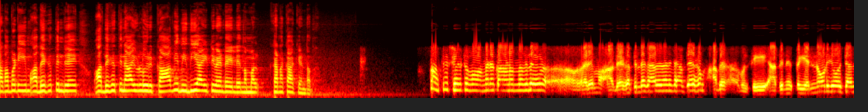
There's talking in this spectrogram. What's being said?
നടപടിയും അദ്ദേഹത്തിന്റെ അദ്ദേഹത്തിനായുള്ള ഒരു കാവ്യനിധിയായിട്ട് വേണ്ടയില്ലേ നമ്മൾ കണക്കാക്കേണ്ടത്? ആ തീർച്ചയായിട്ടും അങ്ങനെ കാണുന്നതിൽ കാര്യം അദ്ദേഹത്തിന്റെ കാര്യം അദ്ദേഹം അത് അതിന് ഇപ്പൊ എന്നോട് ചോദിച്ചാൽ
